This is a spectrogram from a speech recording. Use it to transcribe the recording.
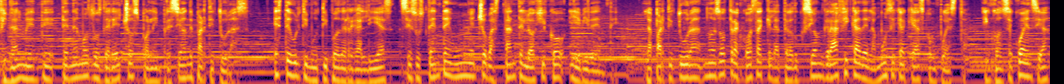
Finalmente, tenemos los derechos por la impresión de partituras. Este último tipo de regalías se sustenta en un hecho bastante lógico y evidente. La partitura no es otra cosa que la traducción gráfica de la música que has compuesto. En consecuencia,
